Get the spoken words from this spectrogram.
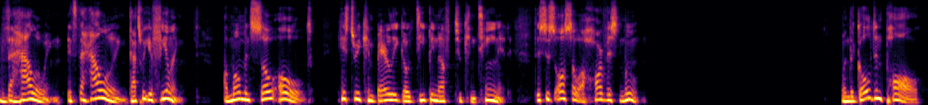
The hallowing. It's the hallowing. That's what you're feeling. A moment so old, history can barely go deep enough to contain it. This is also a harvest moon. When the golden pall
